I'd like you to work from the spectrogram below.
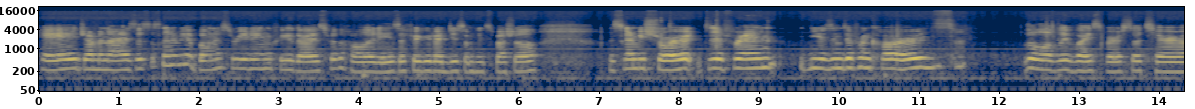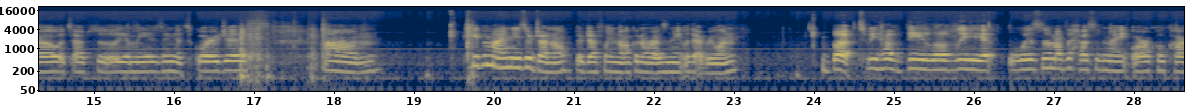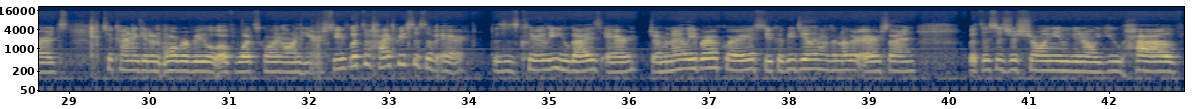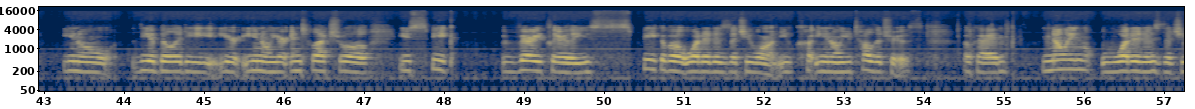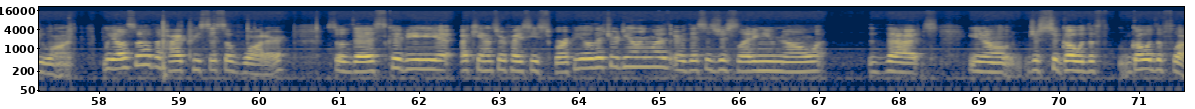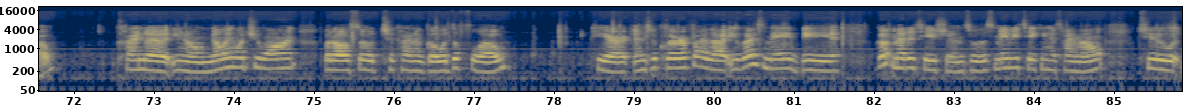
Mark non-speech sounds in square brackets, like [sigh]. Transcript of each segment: Hey Geminis, this is going to be a bonus reading for you guys for the holidays. I figured I'd do something special. This is going to be short, different, using different cards. The lovely Vice Versa Tarot. It's absolutely amazing. It's gorgeous. Um, keep in mind these are general. They're definitely not going to resonate with everyone. But we have the lovely Wisdom of the House of Night Oracle cards to kind of get an overview of what's going on here. So you've got the High Priestess of Air. This is clearly you guys, air. Gemini, Libra, Aquarius. You could be dealing with another air sign. But this is just showing you, you know, you have, you know, the ability, you're, you know, you're intellectual. You speak very clearly. You speak about what it is that you want. You, you know, you tell the truth okay? Knowing what it is that you want. We also have the High Priestess of Water. So this could be a Cancer, Pisces, Scorpio that you're dealing with, or this is just letting you know that, you know, just to go with the go with the flow. Kind of, you know, knowing what you want, but also to kind of go with the flow here. And to clarify that, you guys may be got meditation, so this may be taking a time out to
